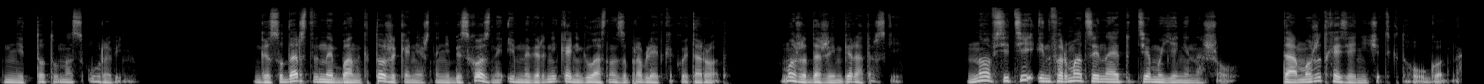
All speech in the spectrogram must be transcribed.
Не тот у нас уровень. Государственный банк тоже, конечно, не бесхозный, им наверняка негласно заправляет какой-то род. Может, даже императорский. Но в сети информации на эту тему я не нашел. Там может хозяйничать кто угодно.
